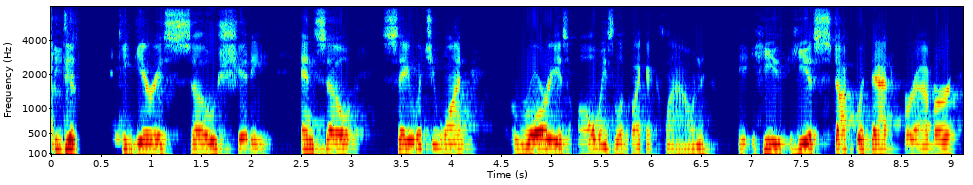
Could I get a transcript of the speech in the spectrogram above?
because Nike gear is so shitty. And so say what you want. Rory has always looked like a clown. He he is stuck with that forever.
